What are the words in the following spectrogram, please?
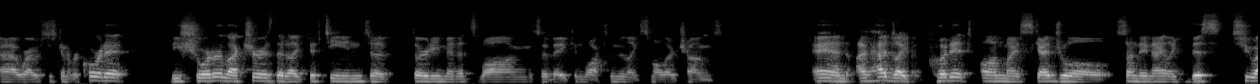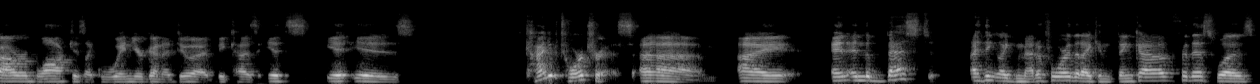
uh, where I was just going to record it. These shorter lectures that are like 15 to 30 minutes long, so they can watch them in like smaller chunks. And I've had like put it on my schedule Sunday night, like this two hour block is like when you're going to do it because it's, it is kind of torturous. Um, I, and, and the best, I think like metaphor that I can think of for this was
